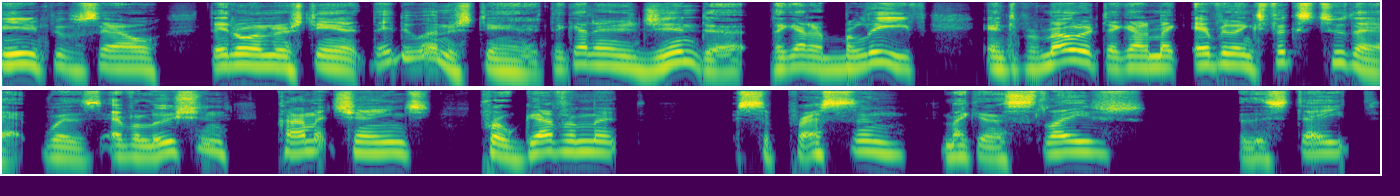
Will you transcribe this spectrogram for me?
Many people say, oh, they don't understand it. They do understand it. They got an agenda. They got a belief. And to promote it, they got to make everything fixed to that, whether it's evolution, climate change, pro government, suppressing, making us slaves of the state.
